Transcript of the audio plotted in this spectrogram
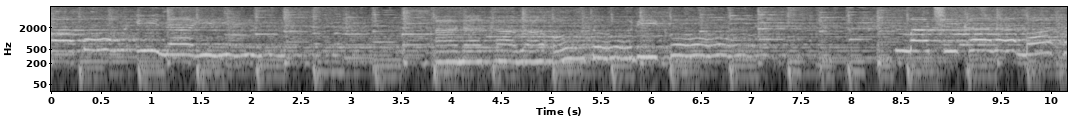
はもういないあなたは踊り子街からまた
